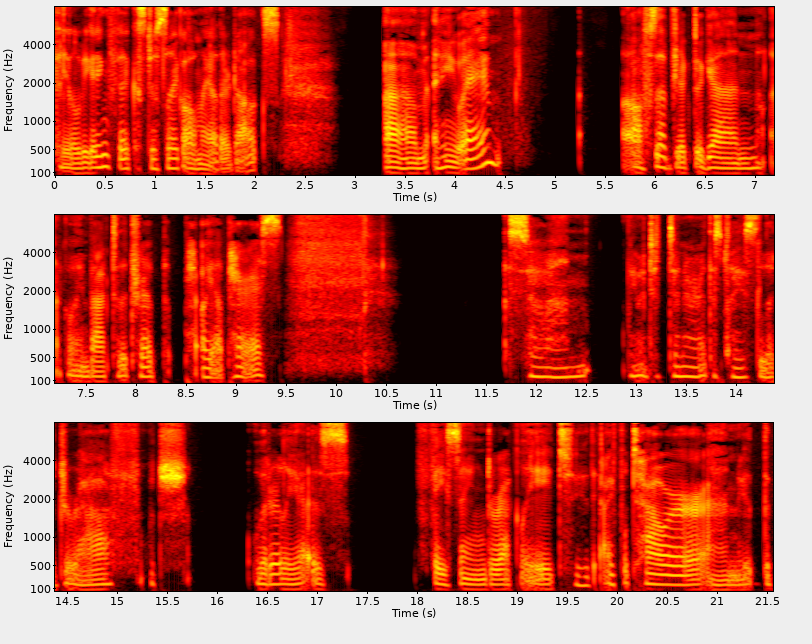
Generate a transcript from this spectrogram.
they will be getting fixed, just like all my other dogs. Um, anyway, off subject again, going back to the trip. Oh yeah, Paris. So um, we went to dinner at this place, La Girafe, which literally is facing directly to the Eiffel Tower and the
